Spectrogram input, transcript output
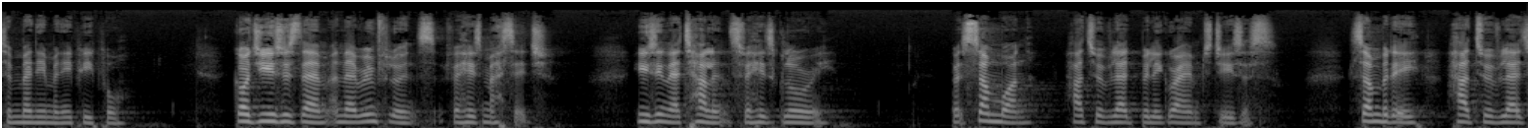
to many, many people. God uses them and their influence for His message, using their talents for His glory. But someone had to have led Billy Graham to Jesus. Somebody had to have led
